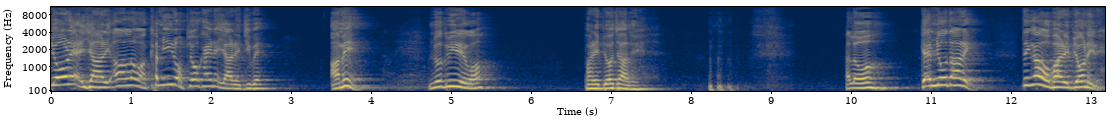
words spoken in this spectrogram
ပြောတဲ့အရာတွေအားလုံးကခမည်းတော်ပြောခိုင်းတဲ့အရာတွေကြီးပဲအာမင်အမျိုးသမီးတွေရောဘာတွေပြောကြလဲဟယ်လိုကဲအမျိုးသားတွေသင်ကရောဘာတွေပြောနေတယ်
